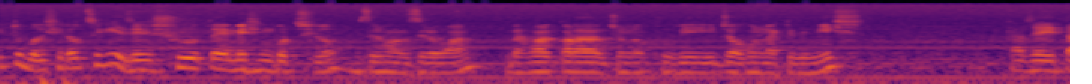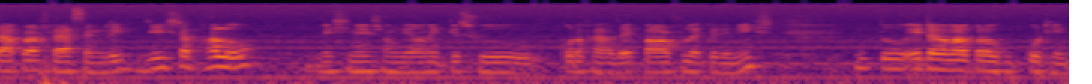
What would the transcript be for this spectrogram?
একটু বলি, সেটা হচ্ছে কি যে শুরুতে মেশিন করছিল জিরো ওয়ান জিরো ওয়ান ব্যবহার করার জন্য খুবই জঘন্য একটা জিনিস। কাজেই তারপর আসলে অ্যাসেম্বলি জিনিসটা ভালো মেশিনের সঙ্গে অনেক কিছু করে ফেলা যায় পাওয়ারফুল একটা জিনিস। কিন্তু এটা ব্যবহার করা খুব কঠিন।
